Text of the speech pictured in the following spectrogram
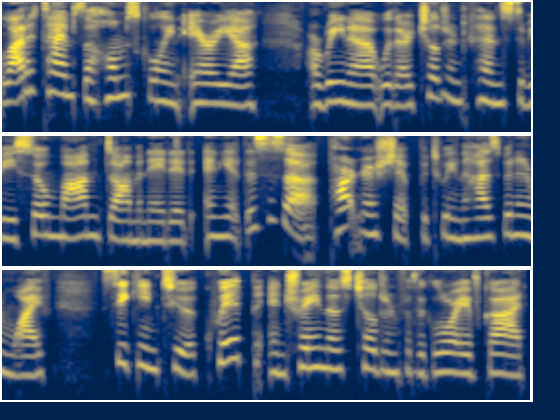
A lot of times the homeschooling area arena with our children tends to be so mom dominated. And yet this is a partnership between the husband and wife seeking to equip and train those children for the glory of God.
